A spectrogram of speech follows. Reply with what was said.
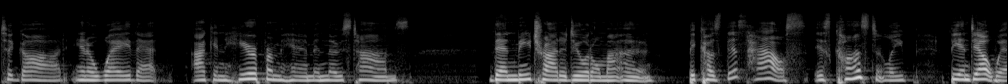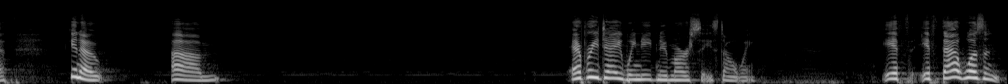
to God in a way that I can hear from Him in those times than me try to do it on my own. Because this house is constantly being dealt with. You know, um, every day we need new mercies, don't we? If, if that wasn't,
